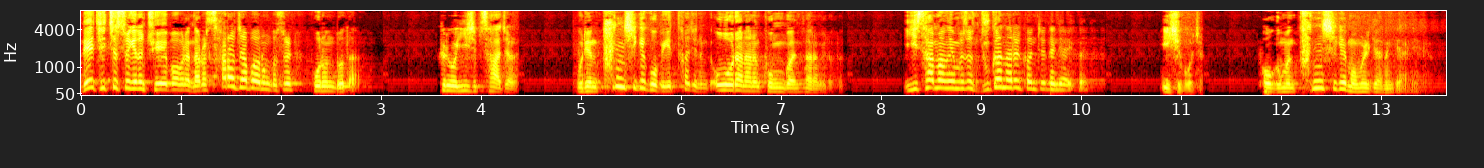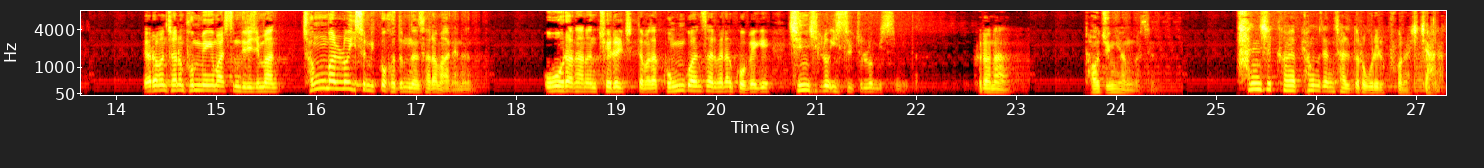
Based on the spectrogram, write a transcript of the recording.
내 지체 속에는 죄의 법을 나를 사로잡아 오는 것을 보는도다. 그리고 24절. 우리는 탄식의 고백이 터지는 거야. 오라 나는 공고한 사람이로다. 이 사망하면서 누가 나를 건져내냐 이거야. 25절. 복음은 탄식에 머물게 하는 게 아니에요. 여러분 저는 분명히 말씀드리지만 정말로 예수 믿고 거듭는 사람 안에는 오라 나는 죄를 짓 때마다 공고한 사람이라는 고백이 진실로 있을 줄로 믿습니다. 그러나 더 중요한 것은 탄식하며 평생 살도록 우리를 구원하시지 않아.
